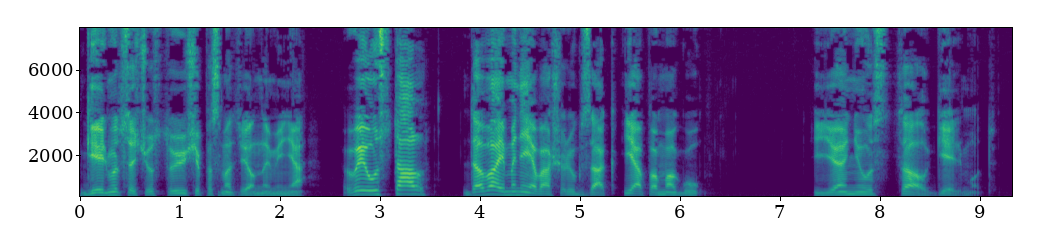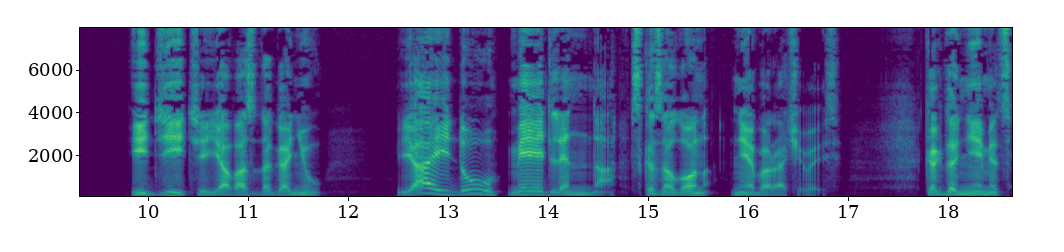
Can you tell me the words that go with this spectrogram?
Гельмут сочувствующе посмотрел на меня. «Вы устал? Давай мне ваш рюкзак, я помогу». «Я не устал, Гельмут. Идите, я вас догоню». «Я иду медленно», — сказал он, не оборачиваясь. Когда немец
